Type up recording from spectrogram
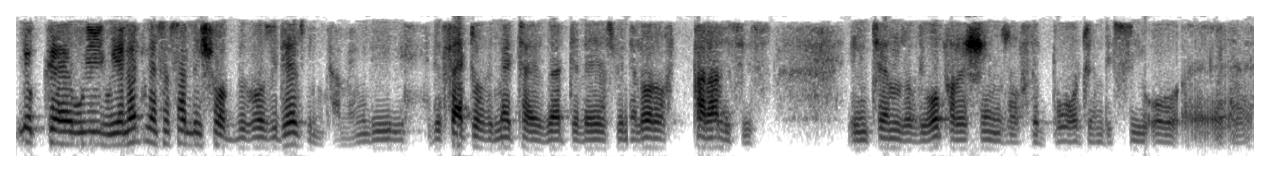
Look, uh, we, we are not necessarily shocked because it has been coming. The, the fact of the matter is that there has been a lot of paralysis in terms of the operations of the board and the CEO. Uh,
